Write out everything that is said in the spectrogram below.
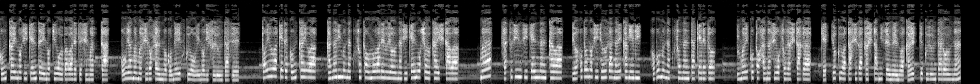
今回の事件で命を奪われてしまった、大山真城さんのご冥福をお祈りするんだぜ。というわけで今回は、かなり胸クソと思われるような事件を紹介したわ。まあ、殺人事件なんかは、よほどの事情がない限り、ほぼ胸クソなんだけれど。うまいこと話をそらしたが、結局私が貸した2000円は返ってくるんだろうな。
